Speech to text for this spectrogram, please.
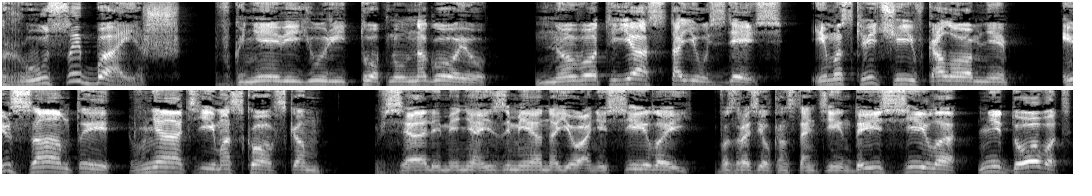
трусы баешь?» В гневе Юрий топнул ногою. «Но вот я стою здесь, и москвичи в Коломне, и сам ты в Нятье московском. Взяли меня изменою, а не силой». — возразил Константин, — да и сила не довод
